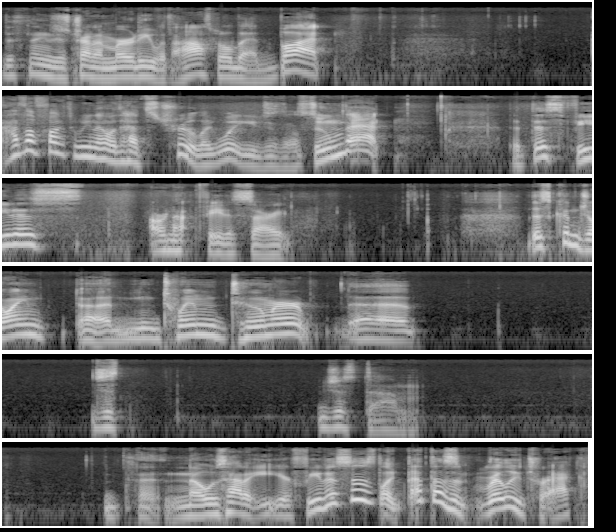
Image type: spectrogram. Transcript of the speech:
This thing's just trying to murder you with a hospital bed. But how the fuck do we know that's true? Like, what, you just assume that? That this fetus, or not fetus, sorry, this conjoined uh, twin tumor uh, just just um knows how to eat your fetuses like that doesn't really track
